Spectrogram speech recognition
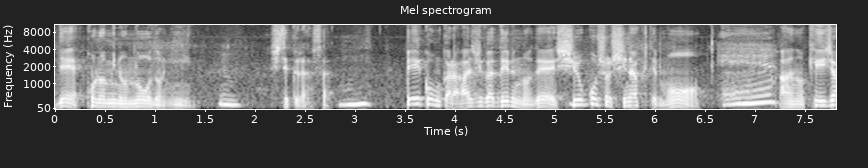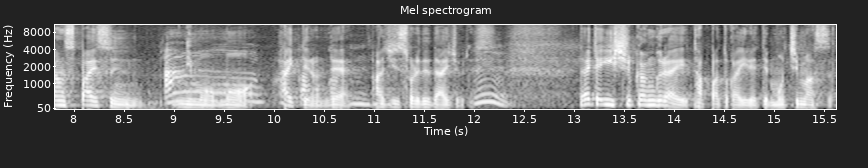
で好みの濃度にうん。してください、ベーコンから味が出るので塩コショウしなくてもえー、あのケイジャンスパイスにももう入ってるんで味それで大丈夫です、大体1週間ぐらいタッパーとか入れて持ちます。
